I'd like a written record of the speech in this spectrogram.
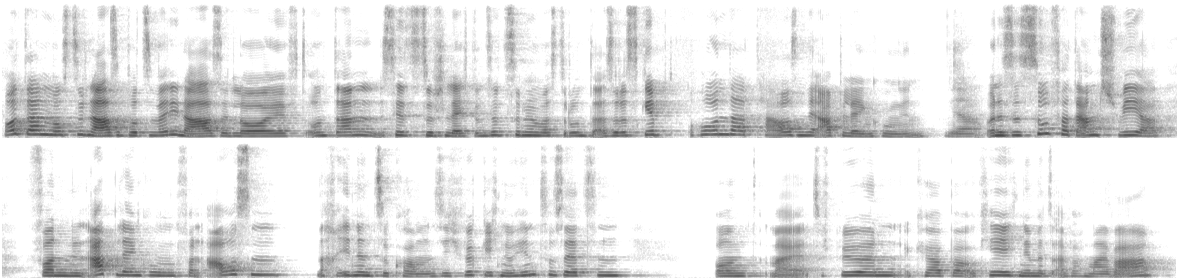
Und dann musst du Nase putzen, weil die Nase läuft. Und dann sitzt du schlecht, dann sitzt du nur was drunter. Also es gibt hunderttausende Ablenkungen. Ja. Und es ist so verdammt schwer, von den Ablenkungen von außen nach innen zu kommen, sich wirklich nur hinzusetzen und mal zu spüren, Körper, okay, ich nehme jetzt einfach mal wahr.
